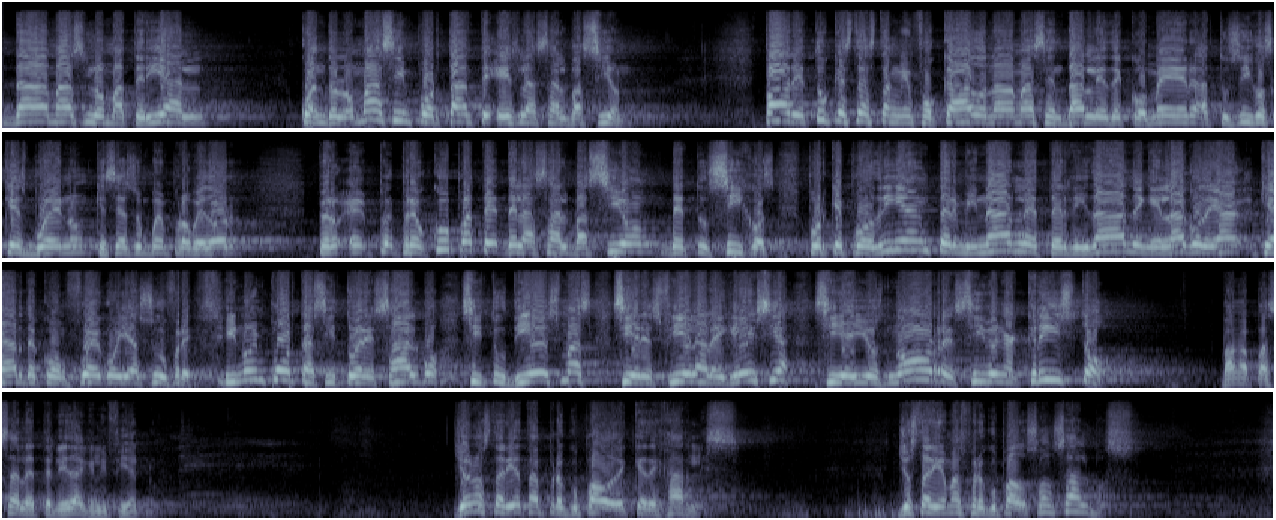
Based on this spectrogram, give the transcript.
nada más lo material, cuando lo más importante es la salvación. Padre, tú que estás tan enfocado nada más en darle de comer a tus hijos, que es bueno, que seas un buen proveedor, pero eh, preocúpate de la salvación de tus hijos, porque podrían terminar la eternidad en el lago de, que arde con fuego y azufre. Y no importa si tú eres salvo, si tú diezmas, si eres fiel a la iglesia, si ellos no reciben a Cristo, van a pasar la eternidad en el infierno. Yo no estaría tan preocupado de qué dejarles. Yo estaría más preocupado, son salvos.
